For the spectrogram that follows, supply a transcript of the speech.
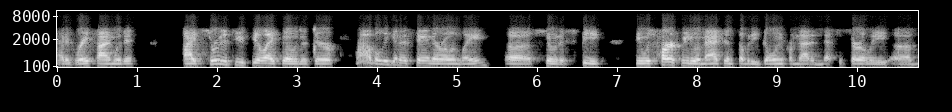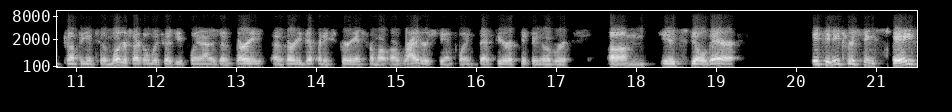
had a great time with it. I sort of do feel like though that they're probably going to stay in their own lane. uh, so to speak, it was hard for me to imagine somebody going from that and necessarily uh, jumping into a motorcycle, which, as you point out, is a very a very different experience from a, a rider standpoint. That fear of tipping over um, is still there. It's an interesting space.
